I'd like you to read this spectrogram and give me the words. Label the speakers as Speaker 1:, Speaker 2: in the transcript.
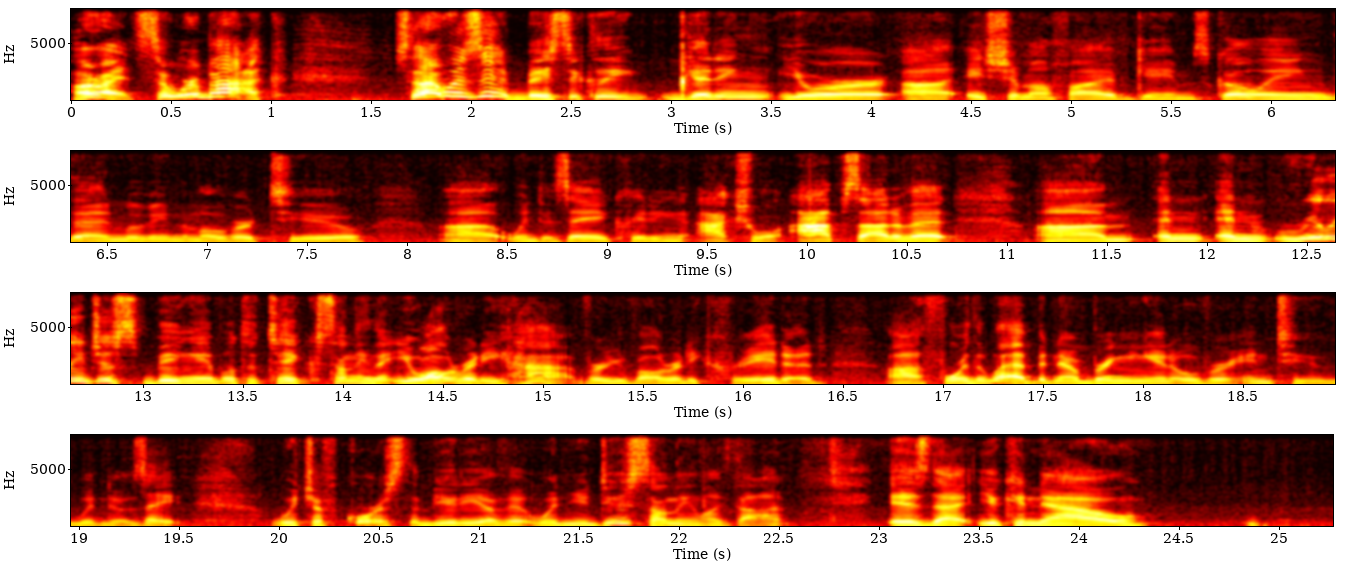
Speaker 1: All right, so we're back. So that was it, basically getting your uh, HTML5 games going, then moving them over to uh, Windows 8, creating actual apps out of it, um, and, and really just being able to take something that you already have or you've already created uh, for the web, but now bringing it over into Windows 8. Which, of course, the beauty of it when you do something like that is that you can now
